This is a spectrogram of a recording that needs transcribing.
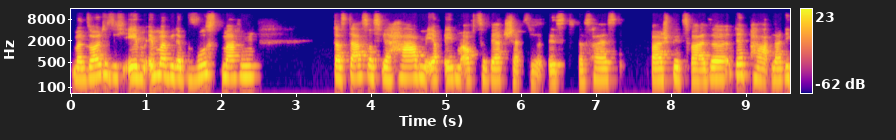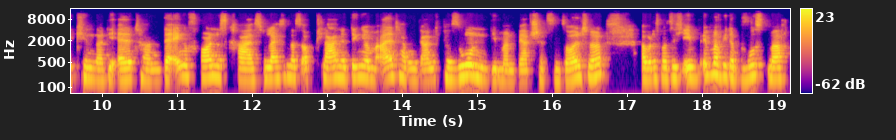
man sollte sich eben immer wieder bewusst machen, dass das, was wir haben, eben auch zu wertschätzen ist. Das heißt, beispielsweise der Partner, die Kinder, die Eltern, der enge Freundeskreis. Vielleicht sind das auch kleine Dinge im Alltag und gar nicht Personen, die man wertschätzen sollte, aber dass man sich eben immer wieder bewusst macht,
